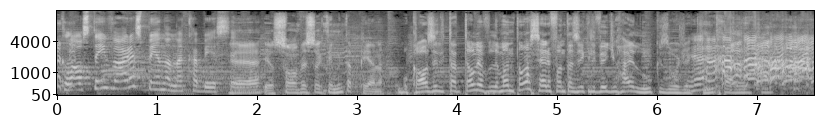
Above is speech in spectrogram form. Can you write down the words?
O Klaus tem várias penas na cabeça. É, né? eu sou uma pessoa que tem muita pena. O Klaus, ele tá tão, lev- levando tão a sério a fantasia que ele veio de Hilux hoje aqui.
